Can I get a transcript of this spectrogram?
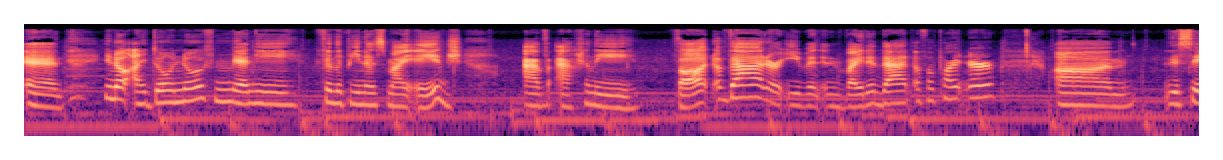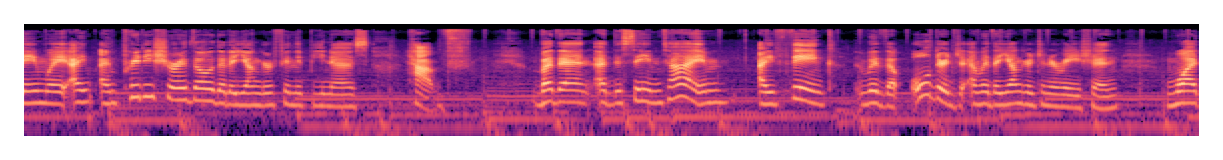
And, you know, I don't know if many Filipinas my age have actually thought of that or even invited that of a partner. Um, the same way, I, I'm pretty sure though that the younger Filipinas have. But then at the same time, I think with the older and with the younger generation, what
